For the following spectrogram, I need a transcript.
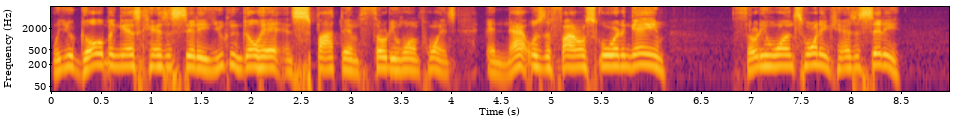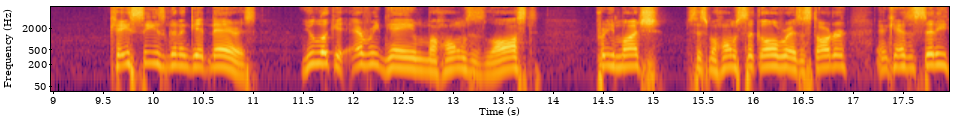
When you go up against Kansas City, you can go ahead and spot them 31 points. And that was the final score of the game 31 20, Kansas City. KC is going to get theirs. You look at every game Mahomes has lost, pretty much since Mahomes took over as a starter in Kansas City,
